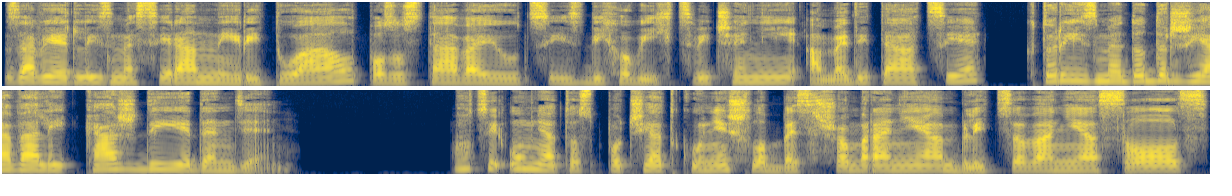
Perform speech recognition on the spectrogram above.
Zaviedli sme si ranný rituál, pozostávajúci z dýchových cvičení a meditácie, ktorý sme dodržiavali každý jeden deň. Hoci u mňa to spočiatku nešlo bez šomrania, blicovania, slz,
